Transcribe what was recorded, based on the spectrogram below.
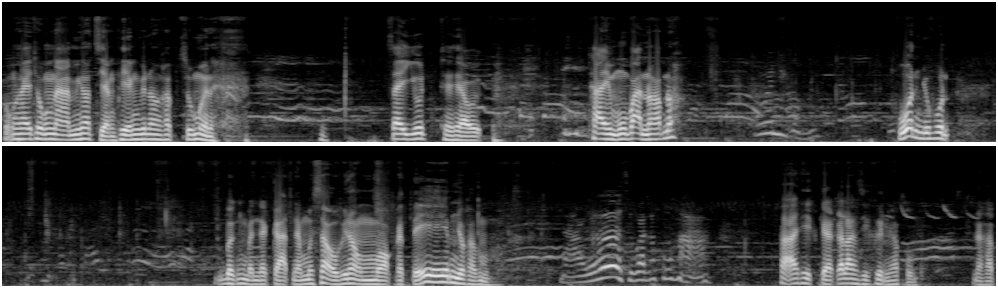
ทงให้ทงนามีฮอดเสียงเพลงพี่น้องครับซุ้มมือนะใส่ยุดแถวๆไทยหมู่บ้านเนาะครับเนาะำนี่ก่อนวนอยู่พุ่นเบิ่งบรรยากาศยามมื้อเช้าพี่น้องหมอกก็เต็มอยู่ครับผมหนาวเด้อสุวรรณคูหาพระอาทิตย์ก็กำลังสิขึ้นครับ ผมนะครับ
